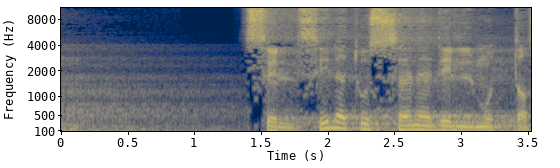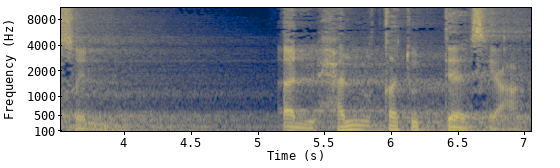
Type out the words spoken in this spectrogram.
سلسلة السند المتصل الحلقة التاسعة.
